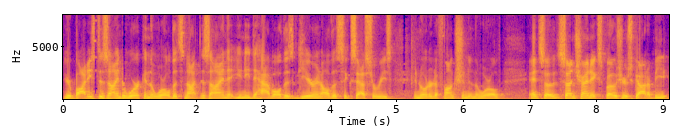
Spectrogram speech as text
Your body's designed to work in the world. It's not designed that you need to have all this gear and all this accessories in order to function in the world. And so sunshine exposure's got to be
